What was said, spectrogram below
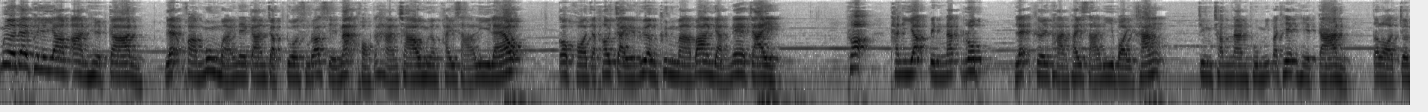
เมื่อได้พยายามอ่านเหตุการณ์ และความมุ่งหมายในการจับตัวสุรเสนะของทหารชาวเมืองไผ่สาลีแล้ว ก็พอจะเข้าใจเรื่องขึ้นมาบ้างอย่างแน่ใจ เพราะธนิยะเป็นนักรบ และเคยผ่านไผ่สาลีบ่อยครั้ง จึงชำนาญภูมิประเทศเหตุการณ์ ตลอดจน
